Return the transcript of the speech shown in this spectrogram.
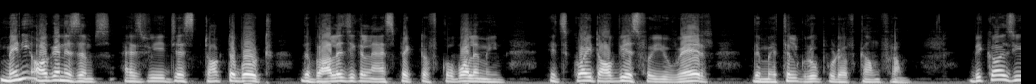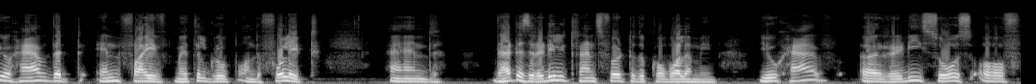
many organisms as we just talked about the biological aspect of cobalamin, it is quite obvious for you where the methyl group would have come from. Because you have that N 5 methyl group on the folate and that is readily transferred to the cobalamin, you have a ready source of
